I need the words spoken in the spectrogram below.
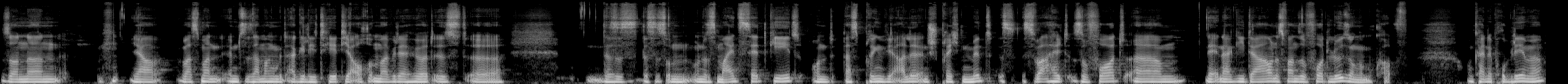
sondern ja, was man im Zusammenhang mit Agilität ja auch immer wieder hört, ist, äh, dass es, dass es um, um das Mindset geht und das bringen wir alle entsprechend mit. Es, es war halt sofort ähm, eine Energie da und es waren sofort Lösungen im Kopf und keine Probleme.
